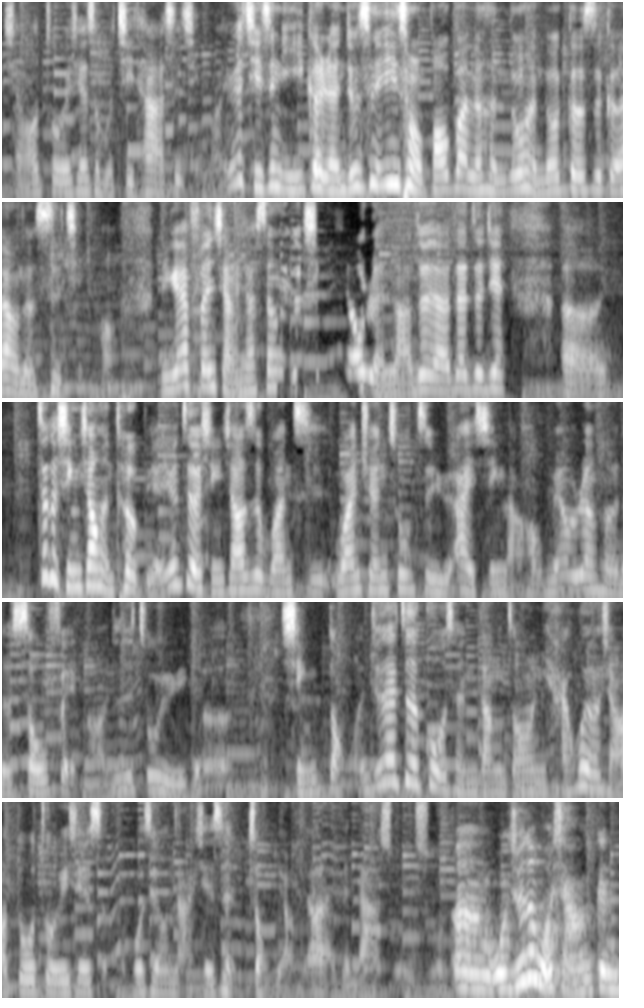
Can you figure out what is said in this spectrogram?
想要做一些什么其他的事情吗？因为其实你一个人就是一手包办了很多很多各式各样的事情哈。你应该分享一下，身为一个行销人啦，对啊，在这件呃。这个行销很特别，因为这个行销是完全完全出自于爱心，然后没有任何的收费嘛，就是出于一个行动。你就在这个过程当中，你还会有想要多做一些什么，或是有哪些是很重要的，要来跟大家说一说？嗯，我觉得我想要更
